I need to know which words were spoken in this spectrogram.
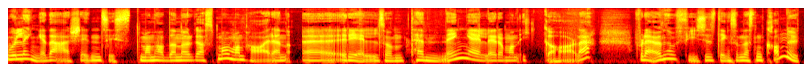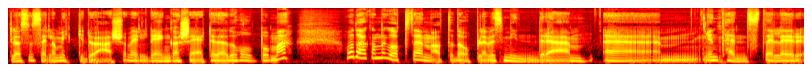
Hvor lenge det er siden sist man hadde en orgasme, om man har en eh, reell sånn tenning, eller om man ikke har det. For det er jo en sånn fysisk ting som nesten kan utløses, selv om ikke du er så veldig engasjert i det du holder på med. Og da kan det godt hende at det oppleves mindre eh, intenst, eller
